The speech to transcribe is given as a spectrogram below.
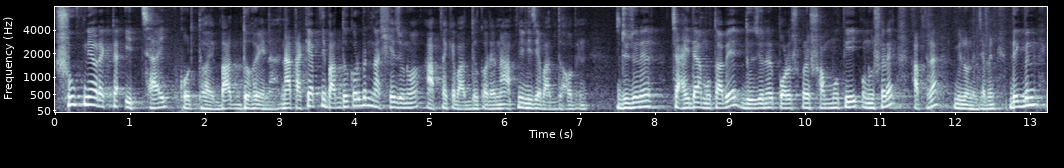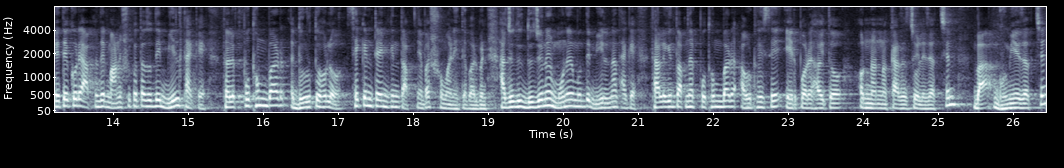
সুখ নেওয়ার একটা ইচ্ছাই করতে হয়, বাধ্য হয়ে না। না তাকে আপনি বাধ্য করবেন, না সেজন্য আপনাকে বাধ্য করে, না আপনি নিজে বাধ্য হবেন। দুজনের চাহিদা মোতাবেক দুজনের পরস্পরের সম্মতি অনুসারে আপনারা মিলনে যাবেন। দেখবেন এতে করে আপনাদের মানসিকতা যদি মিল থাকে, তাহলে প্রথমবার দ্রুত হলো সেকেন্ড টাইম কিন্তু আপনি আবার সময় নিতে পারবেন। আর যদি দুজনের মনের মধ্যে মিল না থাকে, তাহলে কিন্তু আপনার প্রথমবার আউট হয়েছে, এরপরে হয়তো অন্যান্য কাজে চলে যাচ্ছেন বা ঘুমিয়ে যাচ্ছেন,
